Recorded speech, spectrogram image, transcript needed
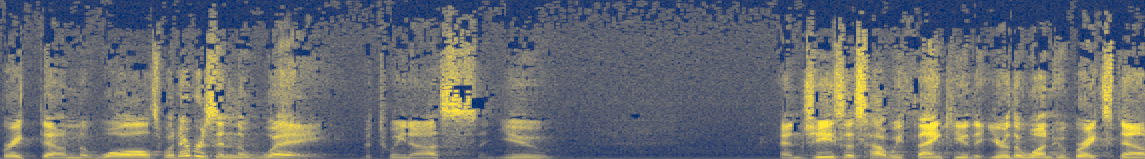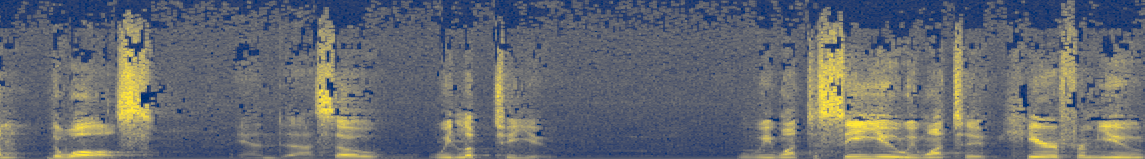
break down the walls, whatever's in the way between us and you? And Jesus, how we thank you that you're the one who breaks down the walls. And uh, so we look to you. We want to see you. We want to hear from you.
